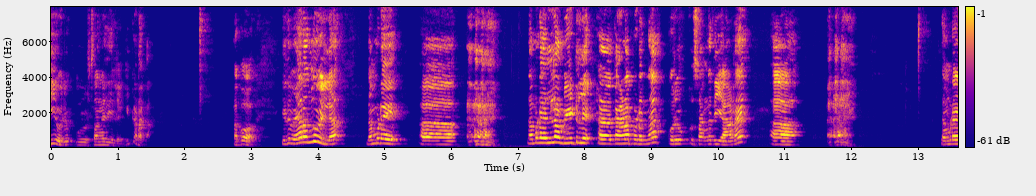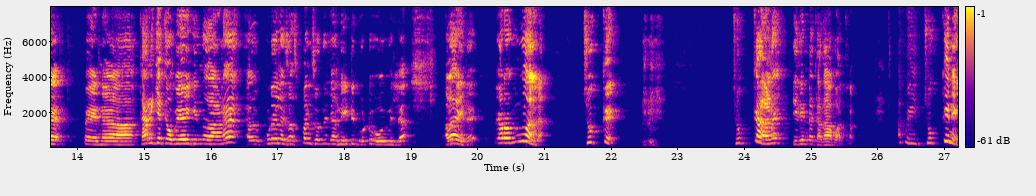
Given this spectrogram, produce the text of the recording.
ഈ ഒരു സംഗതിയിലേക്ക് കിടക്കാം. അപ്പോൾ ഇത് വേറൊന്നുമില്ല. നമ്മുടെ നമ്മുടെ എല്ലാം വീട്ടിൽ കാണപ്പെടുന്ന ഒരു സംഗതിയാണ് നമ്മുടെ പിന്നെ കറിക്കൊക്കെ ഉപയോഗിക്കുന്നതാണ്. കൂടുതൽ സസ്പെൻസ് ഒന്നും ഞാൻ നീട്ടി കൊണ്ടുപോകുന്നില്ല. അതായത് വേറെ ഒന്നുമല്ല ചുക്ക്. ചുക്കാണ് ഇതിന്റെ കഥാപാത്രം. അപ്പൊ ഈ ചുക്കിനെ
